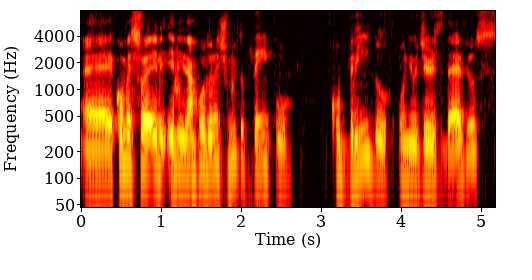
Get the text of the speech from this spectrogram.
É, começou, ele, ele narrou durante muito tempo cobrindo o New Jersey Devils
